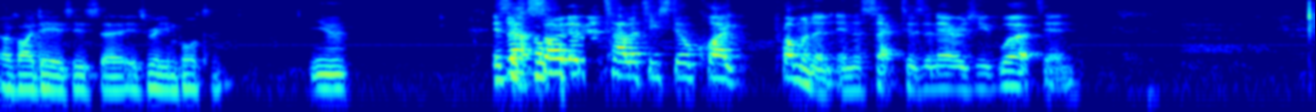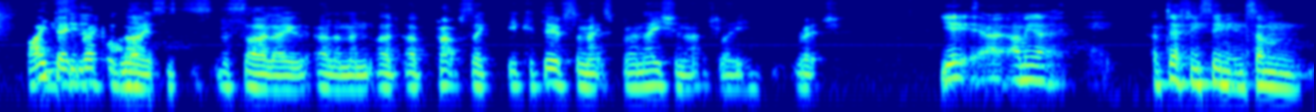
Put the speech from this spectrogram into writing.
of ideas is uh, is really important. yeah. Is that silo mentality still quite prominent in the sectors and areas you've worked in? I don't recognise the, the, silo element. I, I, perhaps I, you could do some explanation, actually, Rich. Yeah, I, I mean, I, have definitely seen it in some.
